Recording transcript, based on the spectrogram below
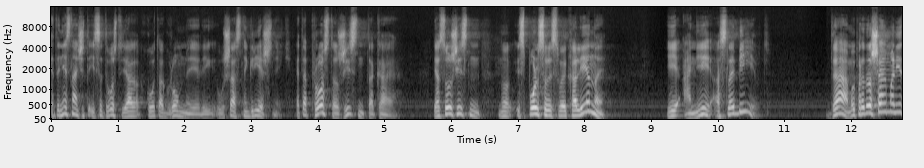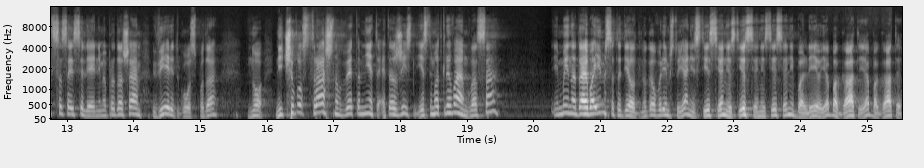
это не значит из-за того, что я какой-то огромный или ужасный грешник. Это просто жизнь такая. Я всю жизнь ну, использую свои колени, и они ослабеют. Да, мы продолжаем молиться за исцеление, мы продолжаем верить в Господа, но ничего страшного в этом нет. Это жизнь. Если мы открываем глаза, и мы иногда боимся это делать, мы говорим, что я не здесь, я не здесь, я не здесь, я не болею, я богатый, я богатый.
